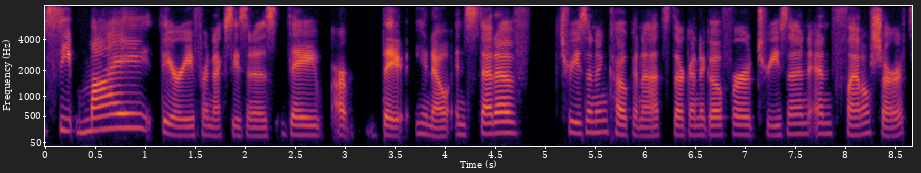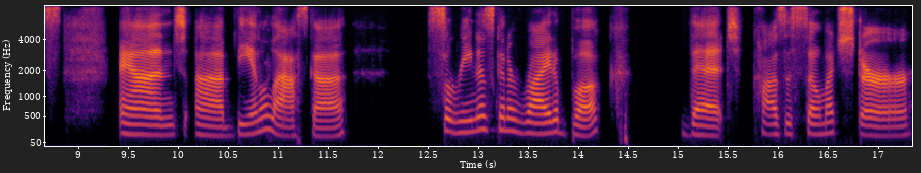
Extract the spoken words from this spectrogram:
see my theory for next season is they are they you know instead of treason and coconuts they're going to go for treason and flannel shirts and uh, be in alaska serena's going to write a book that causes so much stir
